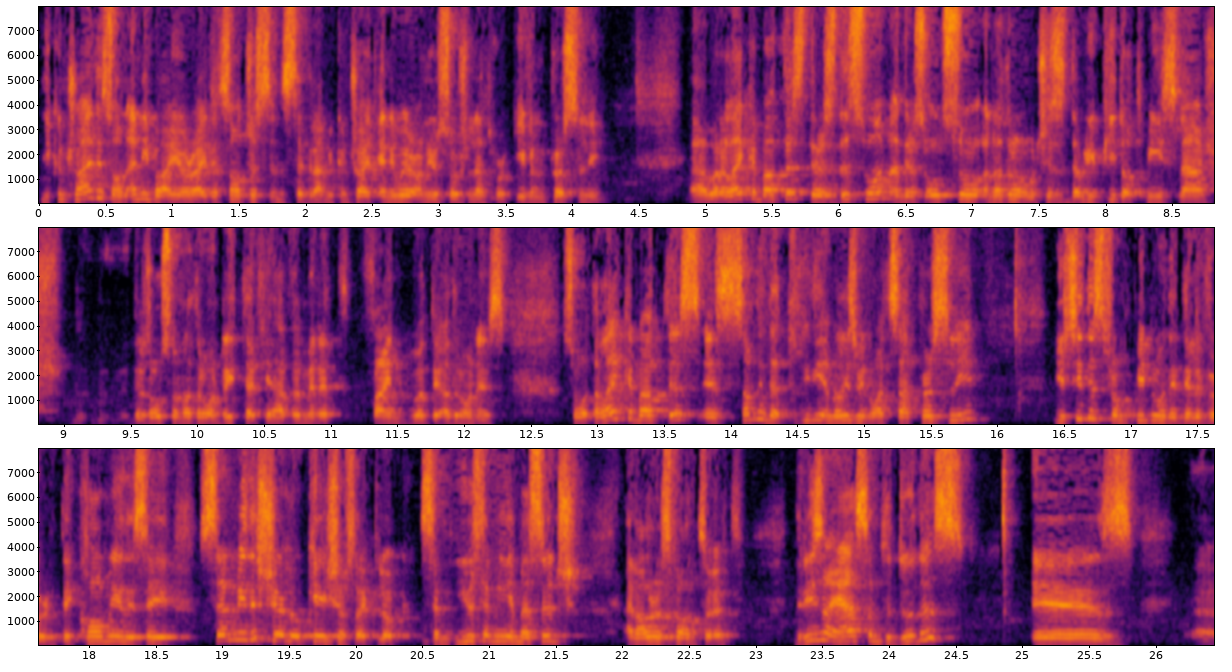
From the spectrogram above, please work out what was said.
you can try this on any bio, right? It's not just Instagram. You can try it anywhere on your social network, even personally. Uh, what I like about this, there's this one, and there's also another one, which is wa.me slash there's also another one, Rita, if you have a minute, find what the other one is. So what I like about this is something that really annoys me in WhatsApp personally. You see this from people when they deliver. They call me and they say, send me the share locations. Like, look, send, you send me a message and I'll respond to it. The reason I ask them to do this is uh,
